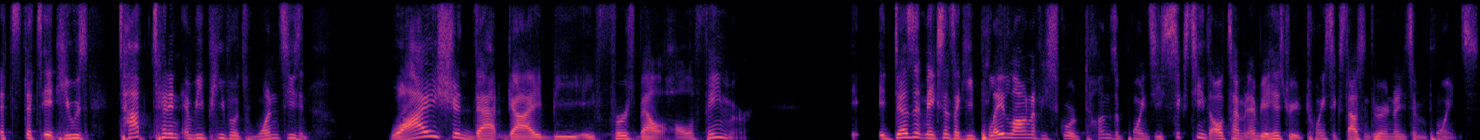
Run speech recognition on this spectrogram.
That's that's it. He was top 10 in MVP votes one season. Why should that guy be a first ballot Hall of Famer? It, doesn't make sense. Like he played long enough, he scored tons of points. He's 16th all time in NBA history, 26,397 points.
